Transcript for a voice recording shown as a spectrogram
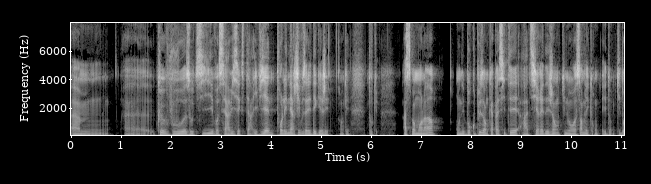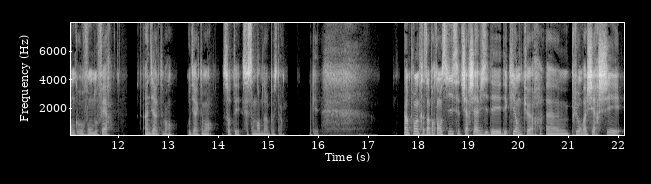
euh, euh, que vos outils, vos services, etc. Ils viennent pour l'énergie que vous allez dégager. ok donc à ce moment-là, on est beaucoup plus en capacité à attirer des gens qui nous ressemblent et, qui donc vont nous faire indirectement ou directement sauter ce syndrome de l'imposteur. ok un point très important aussi, c'est de chercher à viser des, clients de cœur. Euh, plus on va chercher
